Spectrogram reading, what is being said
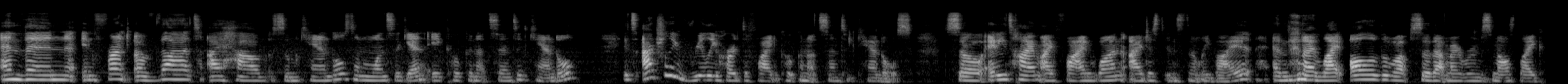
And then in front of that, I have some candles and once again, a coconut scented candle. It's actually really hard to find coconut scented candles. So anytime I find one, I just instantly buy it. And then I light all of them up so that my room smells like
